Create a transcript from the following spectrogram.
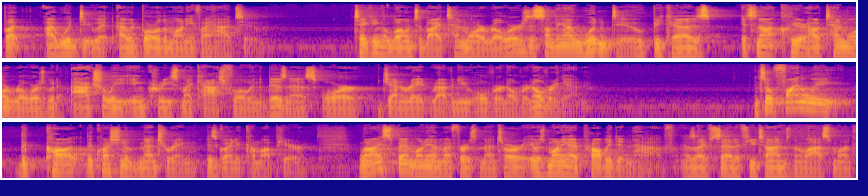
but I would do it. I would borrow the money if I had to. Taking a loan to buy 10 more rowers is something I wouldn't do because it's not clear how 10 more rowers would actually increase my cash flow in the business or generate revenue over and over and over again. And so finally, the, co- the question of mentoring is going to come up here. When I spent money on my first mentor, it was money I probably didn't have. As I've said a few times in the last month,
